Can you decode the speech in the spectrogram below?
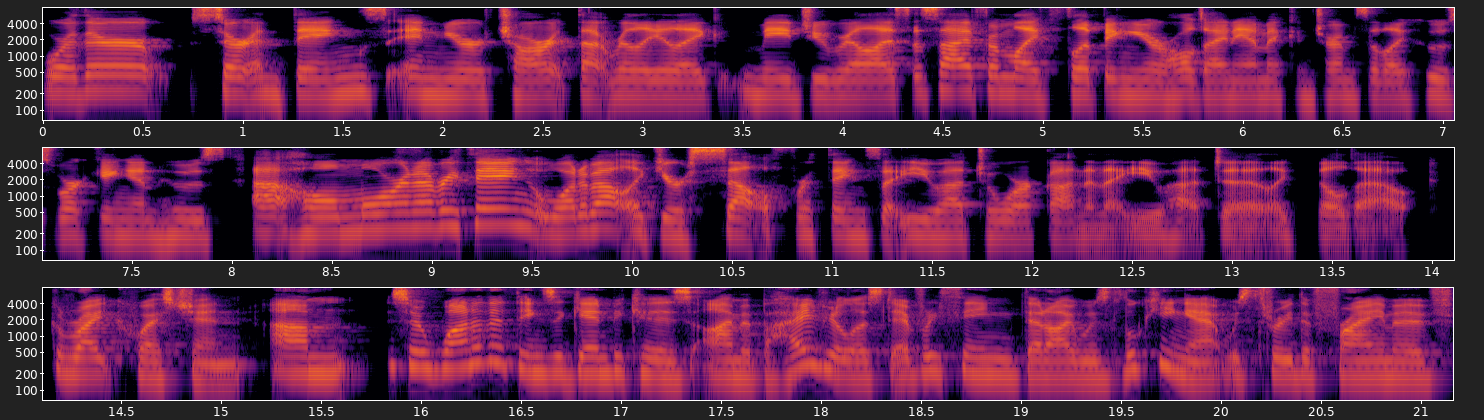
were there certain things in your chart that really like made you realize aside from like flipping your whole dynamic in terms of like who's working and who's at home more and everything, what about like yourself were things that you had to work on and that you had to like build out? Great question. Um, so, one of the things, again, because I'm a behavioralist, everything that I was looking at was through the frame of,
